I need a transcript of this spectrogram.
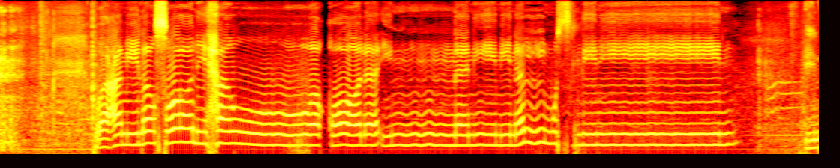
وعمل صالحا وقال إنني من المسلمين. إن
